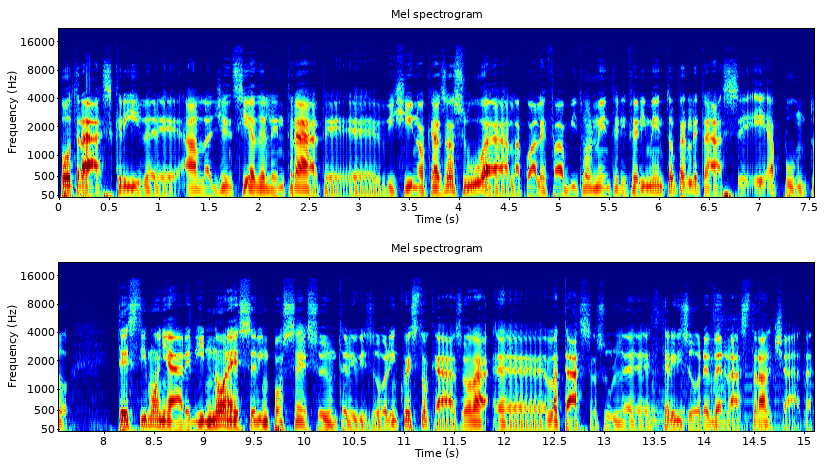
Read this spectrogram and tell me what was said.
potrà scrivere all'Agenzia delle Entrate eh, vicino a casa sua, alla quale fa abitualmente riferimento per le tasse, e appunto testimoniare di non essere in possesso di un televisore. In questo caso la, eh, la tassa sul televisore verrà stralciata.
